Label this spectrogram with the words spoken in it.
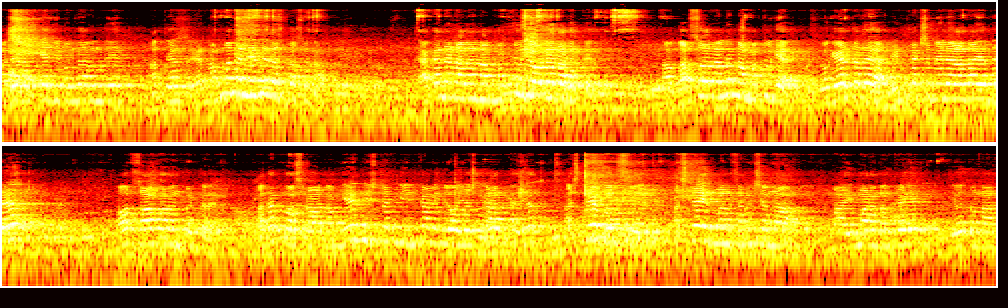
ಹದಿನೈದು ಕೆ ಜಿ ಬಂಗಾರ ಇದೆ ಅಂತ ಹೇಳ್ತಾರೆ. ನಮ್ಮನೇಲಿ ಏನಿದೆ ಬರ್ಸೋಣ ಯಾಕಂದ್ರೆ ನಾನು ನಮ್ಮ ಮಕ್ಕಳಿಗೆ ಒಳ್ಳೇದಾಗುತ್ತೆ. ನಾವು ಬರ್ಸೋದ್ರಲ್ಲಿ ನಮ್ಮ ಮಕ್ಕಳಿಗೆ ಇವಾಗ ಹೇಳ್ತಾರೆ, ಎಂಟು ಲಕ್ಷ ಮೇಲೆ ಆದಾಯ ಇದ್ರೆ ಅವ್ರು ಸಾಹುಕಾರ ಅಂತ ಬಿಡ್ತಾರೆ. ಅದಕ್ಕೋಸ್ಕರ ನಮ್ಗೆ ಏನು ಇನ್ಕಮ್ ಇದೆಯೋ, ಎಷ್ಟು ಆಗ್ತಾ ಇದೆಯೋ, ಅಷ್ಟೇ ಬರ್ಸಿ ಅಷ್ಟೇ ಇದು ಮಾಡಿ ಸಮೀಕ್ಷೆನ ಇದು ಮಾಡೋಣ ಅಂತೇಳಿ ಇವತ್ತು ನಾನು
